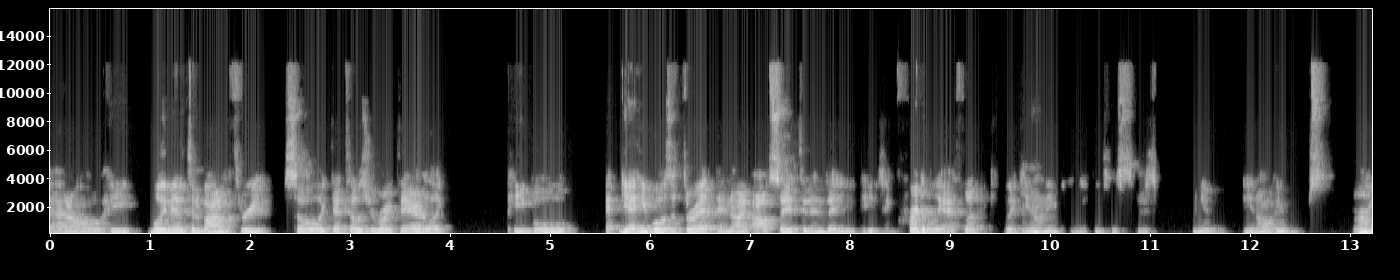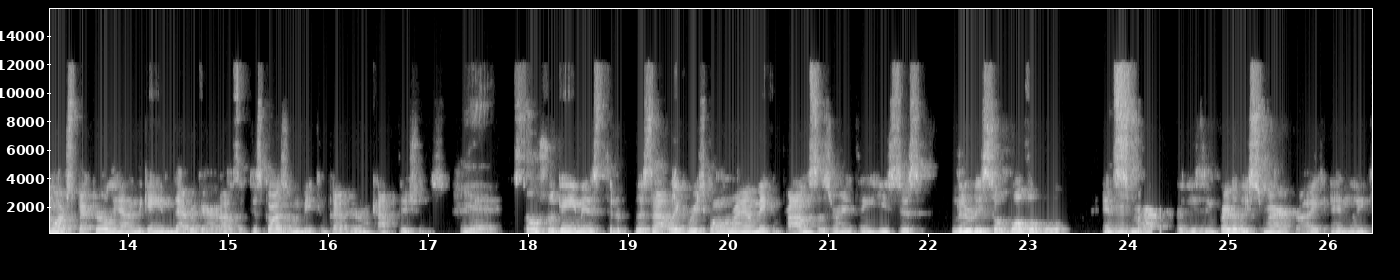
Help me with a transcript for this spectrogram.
I don't know, he well, he made it to the bottom three. So like that tells you right there, like people. Yeah, he was a threat, and I, I'll say it to them that he, he's incredibly athletic. Like you mm-hmm. know what I mean? He's, he's, he's you, you know he earn more respect early on in the game in that regard. I was like, this guy's going to be a competitor in competitions. Yeah. Social game is to the, it's not like where he's going around making promises or anything. He's just literally so lovable and mm-hmm. smart. Like he's incredibly smart, right? And like,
